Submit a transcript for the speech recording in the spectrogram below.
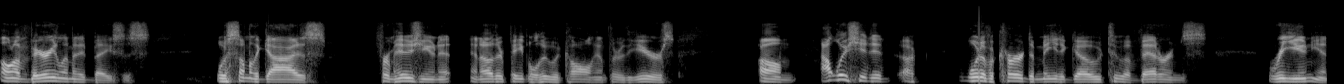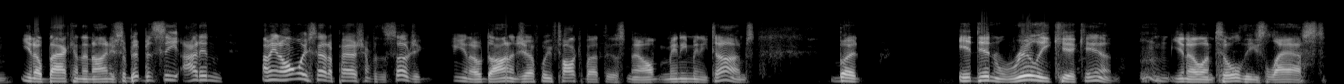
on a very limited basis with some of the guys from his unit and other people who would call him through the years. Um, I wish it had uh, would have occurred to me to go to a veterans reunion, you know, back in the 90s. But, but see, I didn't, I mean, I always had a passion for the subject. You know, Don and Jeff, we've talked about this now many, many times, but it didn't really kick in, you know, until these last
